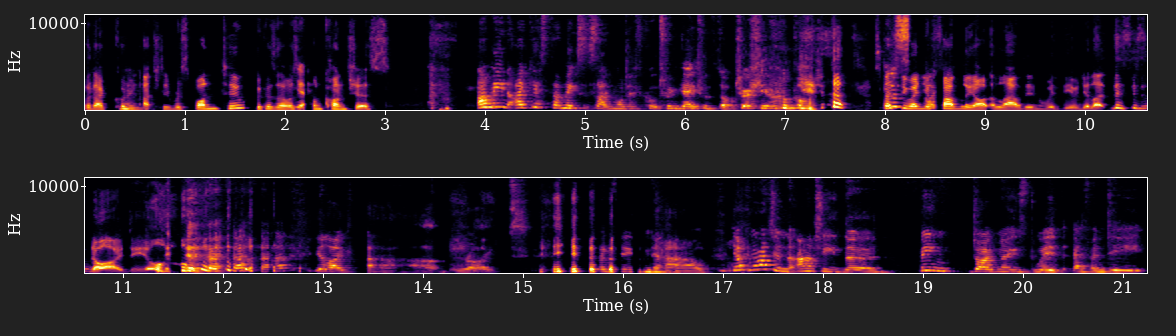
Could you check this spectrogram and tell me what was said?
but I couldn't Mm. actually respond to because I was Yeah. unconscious. I mean, I guess that makes it slightly more difficult to engage with the doctor if you're unconscious. Especially when your family aren't allowed in with you, and you're like, "This is not ideal." you're like, ah, right. Yeah. I do now. Yeah, I can imagine actually the being diagnosed with FND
